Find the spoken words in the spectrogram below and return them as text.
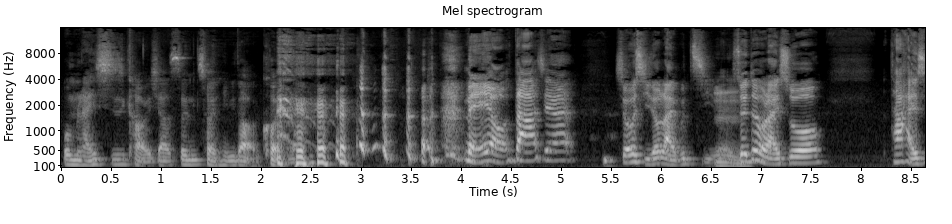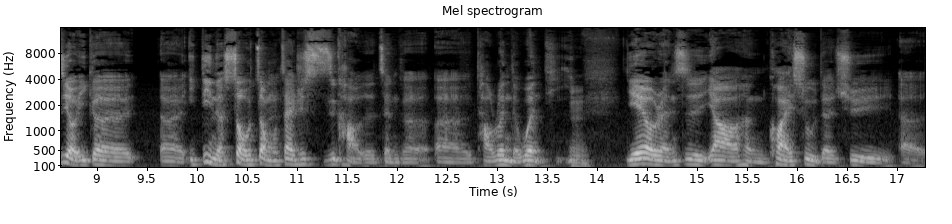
我们来思考一下生存遇到的困难。没有，大家现在休息都来不及了，嗯、所以对我来说。他还是有一个呃一定的受众再去思考的整个呃讨论的问题。嗯，也有人是要很快速的去呃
